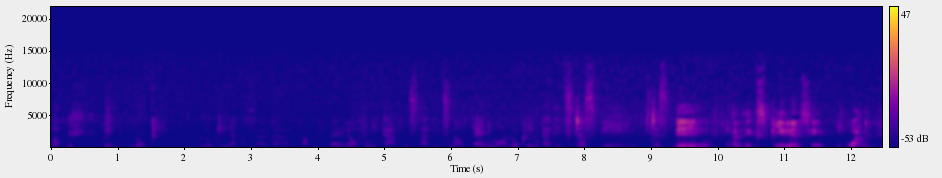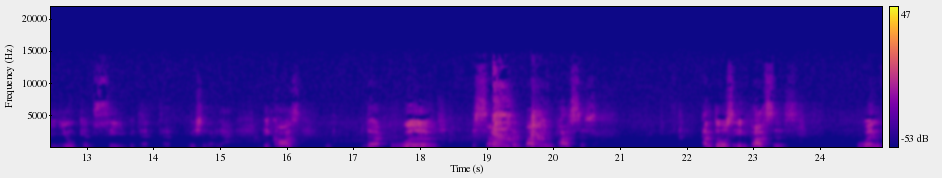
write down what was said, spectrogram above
But with looking, looking at the third eye, but very often it happens that it's not anymore looking, that it's just being, just being in- and experiencing what Mm. you can see with that uh, visionary eye. Because the world is surrounded by impulses. And those impulses, when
